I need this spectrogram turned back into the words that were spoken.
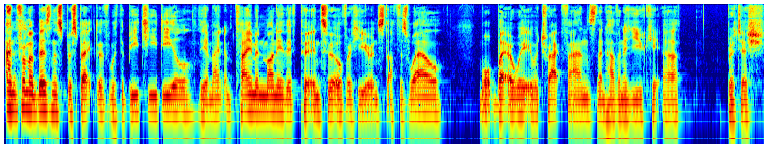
And from a business perspective, with the BT deal, the amount of time and money they've put into it over here and stuff as well, what better way to attract fans than having a UK, uh, British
